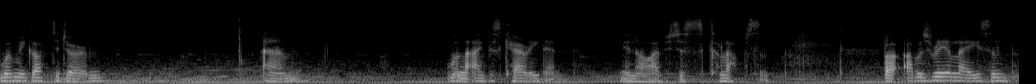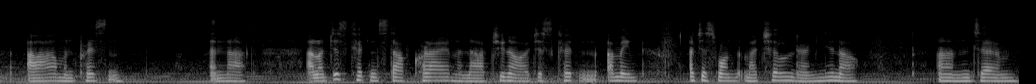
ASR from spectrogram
When we got to Durham, um, well, I was carried in. You know, I was just collapsing. But I was realising I'm in prison and that. And I just couldn't stop crying and that, you know, I just couldn't. I mean, I just wanted my children, you know. And um,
